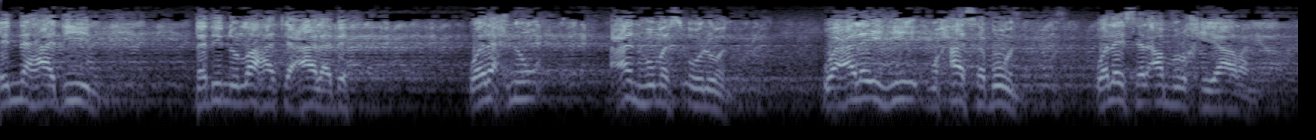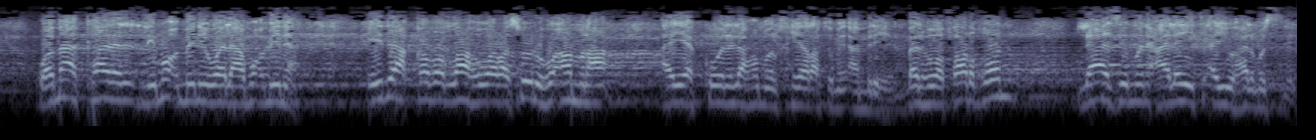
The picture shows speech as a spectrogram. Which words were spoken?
إنها دين ندين الله تعالى به. ونحن عنه مسؤولون وعليه محاسبون وليس الأمر خيارا. وما كان لمؤمن ولا مؤمنة إذا قضى الله ورسوله أمرا أن يكون لهم الخيرة من أمرهم. بل هو فرض لازم عليك أيها المسلم.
